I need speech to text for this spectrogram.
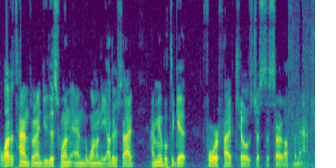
a lot of times when I do this one and the one on the other side, I'm able to get four or five kills just to start off the match.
